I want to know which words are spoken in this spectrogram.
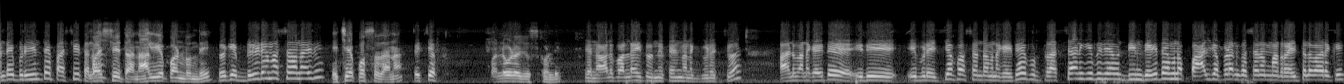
అంటే ఇప్పుడు ఇంతే ఫస్ట్ ఇతను? ఫస్ట్ నాలుగే పండు ఉంది. ఓకే బ్రీడ్ ఏమొస్తా ఇది? హెచ్ఎఫ్ వస్తుంది అన్న హెచ్ఎఫ్ పండు కూడా చూసుకోండి. నాలుగు పళ్ళు అయితే ఉంది ఫ్రెండ్ మనకి చూడొచ్చు. అండ్ మనకైతే ఇది ఇప్పుడు హెచ్ఎఫ్ వస్తుంట మనకైతే. ఇప్పుడు ప్రస్తుతానికి దీని దగ్గర ఏమైనా పాలు చెప్పడానికి వస్తారా మన రైతుల వారికి?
